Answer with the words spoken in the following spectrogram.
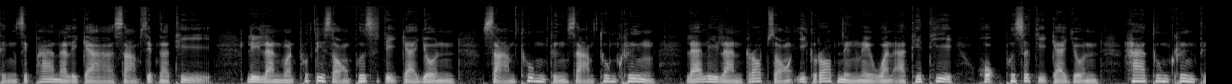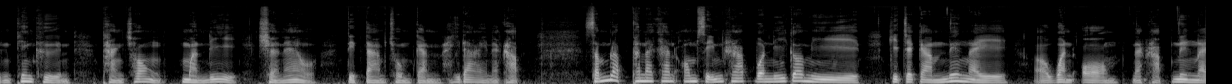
ถึง 15 นาฬิกา 30 นาทีรีลันวันพุธที่ 2 พฤศจิกายน 3 ทุ่มถึง 3 ทุ่มครึ่ง และรีลันรอบ 2 อีกรอบหนึ่งในวันอาทิตย์ที่ 6 พฤศจิกายน 5 ทุ่มครึ่งถึงเที่ยงคืน ทางช่อง Money Channel ติดตามชมกันให้ได้นะครับสำหรับธนาคารออมสินครับ วันนี้ก็มีกิจกรรมเนื่องในวันออมนะครับเนื่องใน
